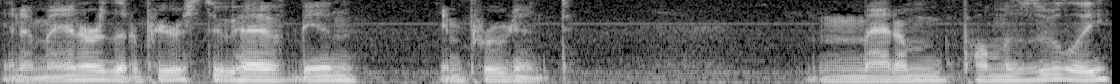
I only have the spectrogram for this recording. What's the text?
in a manner that appears to have been imprudent. Madame Pomazuli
